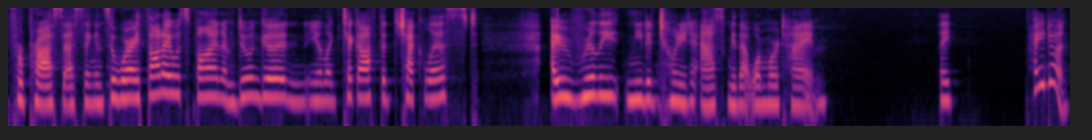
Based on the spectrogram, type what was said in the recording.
for processing. And so where I thought I was fine, I'm doing good, and you know, like tick off the checklist. I really needed Tony to ask me that one more time. Like, how you doing?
